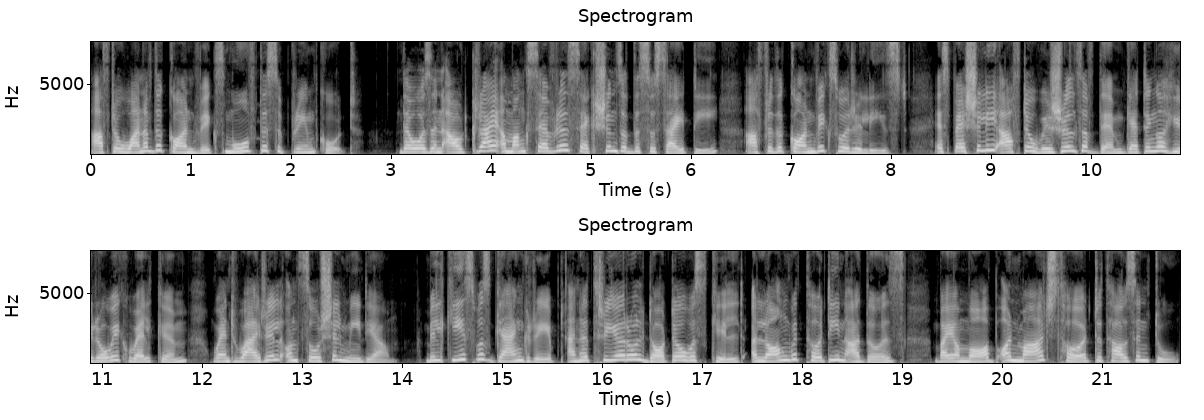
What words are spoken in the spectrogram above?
after one of the convicts moved the Supreme Court. There was an outcry among several sections of the society after the convicts were released, especially after visuals of them getting a heroic welcome went viral on social media. Bilkis was gang raped and her three year old daughter was killed along with 13 others by a mob on March 3, 2002.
